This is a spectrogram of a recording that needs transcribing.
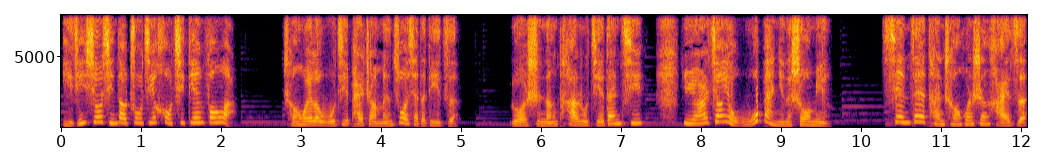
已经修行到筑基后期巅峰了，成为了无极派掌门座下的弟子。若是能踏入结丹期，女儿将有五百年的寿命。现在谈成婚生孩子，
